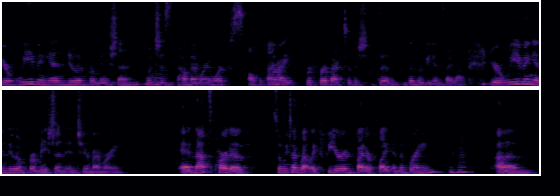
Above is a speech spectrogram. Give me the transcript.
You're weaving in new information, which is how memory works all the time. Right. Refer back to the, sh- the the movie Inside Out. You're weaving in new information into your memory, and that's part of. So when we talk about like fear and fight or flight in the brain, Mhm. um,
